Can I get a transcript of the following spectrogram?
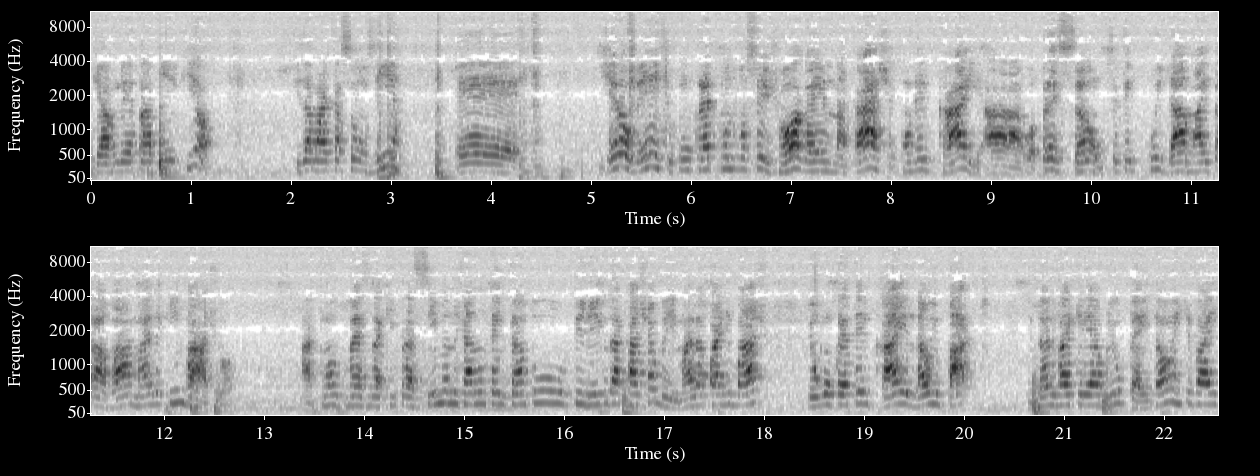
já arrumei a tabinha aqui, ó. Fiz a marcaçãozinha. É, geralmente o concreto quando você joga ele na caixa, quando ele cai, a, a pressão, você tem que cuidar mais, travar mais aqui embaixo, ó. Aqui, quando começa daqui para cima, já não tem tanto perigo da caixa abrir. Mas a parte de baixo, o concreto ele cai, ele dá um impacto, então ele vai querer abrir o pé. Então a gente vai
